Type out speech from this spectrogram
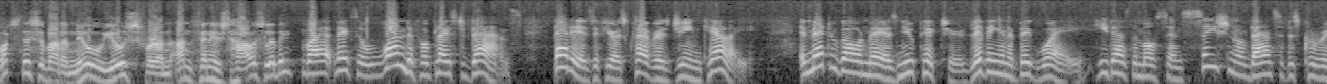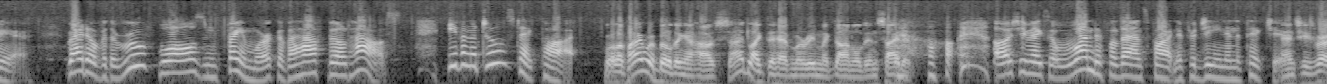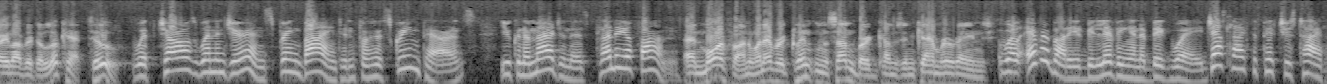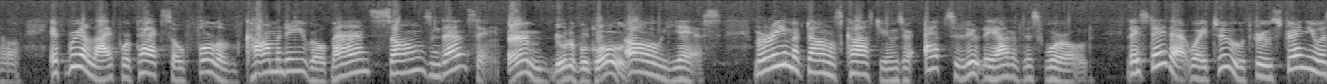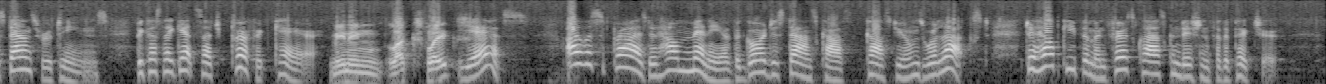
What's this about a new use for an unfinished house, Libby? Why, it makes a wonderful place to dance. That is, if you're as clever as Gene Kelly. In Metro Goldwyn Mayer's new picture, Living in a Big Way, he does the most sensational dance of his career. Right over the roof, walls, and framework of a half-built house. Even the tools take part. Well, if I were building a house, I'd like to have Marie McDonald inside it. oh, she makes a wonderful dance partner for Gene in the picture. and she's very lovely to look at, too. With Charles Winninger and Spring Byington for her screen parents, you can imagine there's plenty of fun. And more fun whenever Clinton Sundberg comes in camera range. Well, everybody would be living in a big way, just like the picture's title, if real life were packed so full of comedy, romance, songs, and dancing. And beautiful clothes. Oh, yes. Marie McDonald's costumes are absolutely out of this world. They stay that way, too, through strenuous dance routines, because they get such perfect care. Meaning Lux Flakes? Yes. I was surprised at how many of the gorgeous dance cos- costumes were luxed to help keep them in first class condition for the picture.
